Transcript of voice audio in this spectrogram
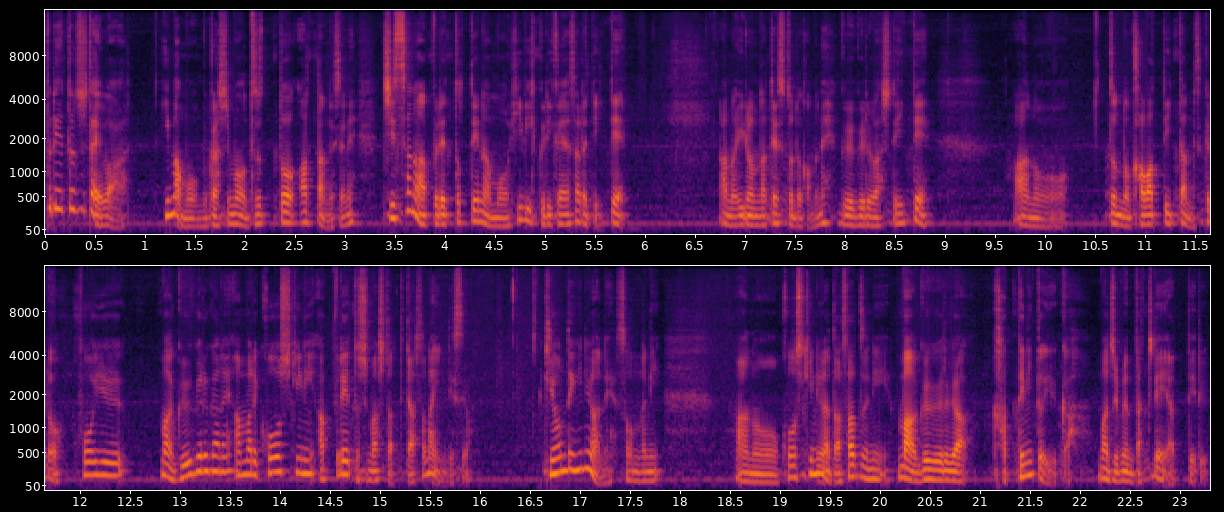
プデート自体は、今も昔もずっとあったんですよね。小さなアップデートっていうのはもう日々繰り返されていて、あの、いろんなテストとかもね、Google はしていて、あの、どんどん変わっていったんですけど、こういう、まあ、Google がね、あんまり公式にアップデートしましたって出さないんですよ。基本的にはね、そんなに、あの、公式には出さずに、まあ、Google が勝手にというか、まあ、自分たちでやってる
